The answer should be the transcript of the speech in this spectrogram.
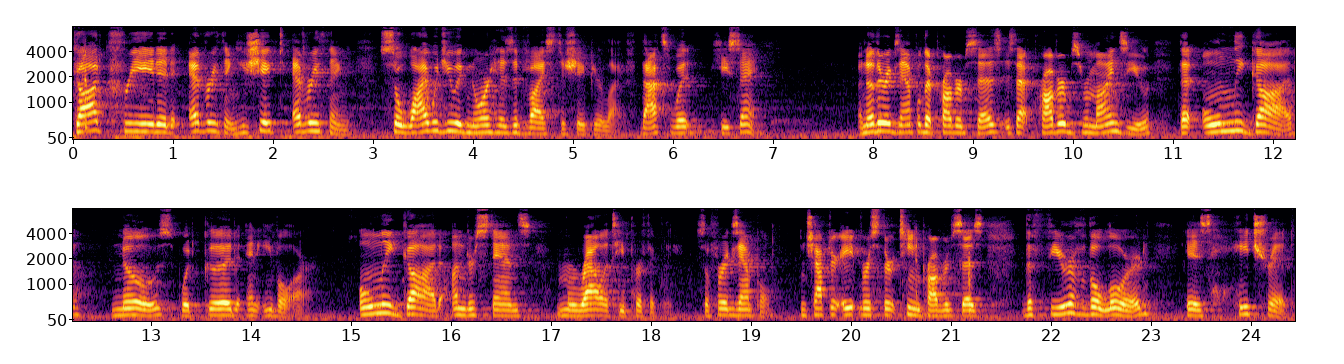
God created everything, He shaped everything. So why would you ignore His advice to shape your life? That's what He's saying. Another example that Proverbs says is that Proverbs reminds you that only God knows what good and evil are. Only God understands morality perfectly. So, for example, in chapter 8, verse 13, Proverbs says, The fear of the Lord is hatred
